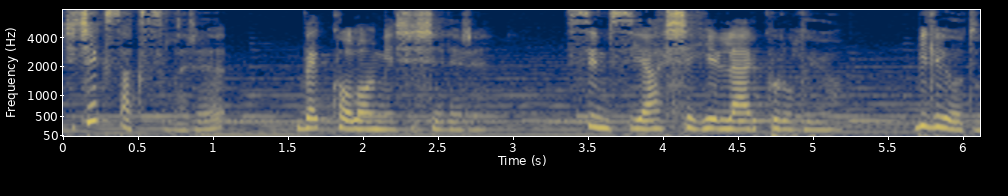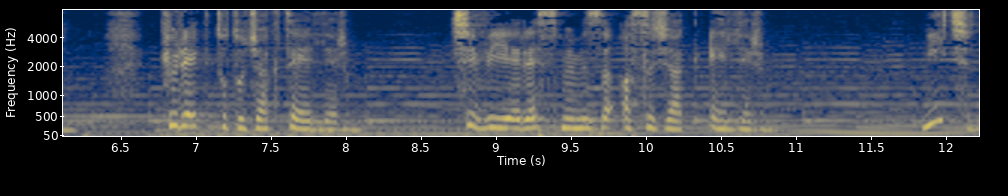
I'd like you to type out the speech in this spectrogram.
Çiçek saksıları ve kolonya şişeleri, simsiyah şehirler kuruluyor. Biliyordun, kürek tutacaktı ellerim, çiviye resmimizi asacak ellerim. Niçin?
